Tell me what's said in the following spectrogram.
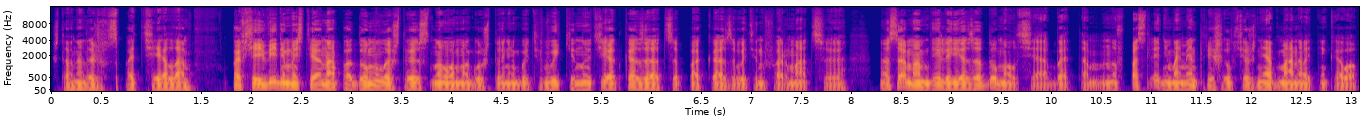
что она даже вспотела. По всей видимости, она подумала, что я снова могу что-нибудь выкинуть и отказаться показывать информацию. На самом деле я задумался об этом, но в последний момент решил все же не обманывать никого.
